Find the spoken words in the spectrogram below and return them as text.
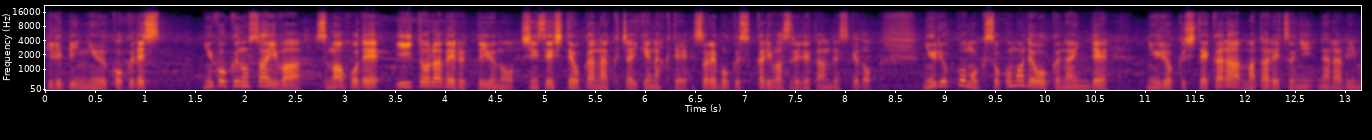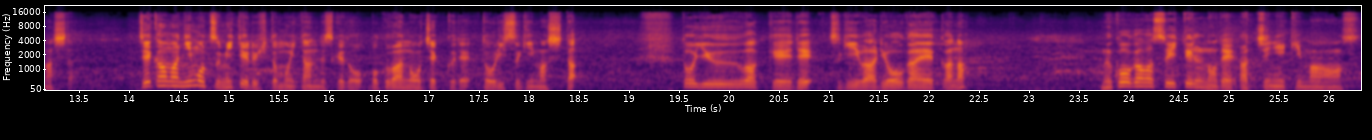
ィリピン入国です。入国の際はスマホで e トラベルっていうのを申請しておかなくちゃいけなくてそれ僕すっかり忘れてたんですけど入力項目そこまで多くないんで入力してからまた列に並びました。税関は荷物見てる人もいたんですけど僕はノーチェックで通り過ぎました。というわけで次は両替かな。向こう側空いてるのであっちに行きます。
